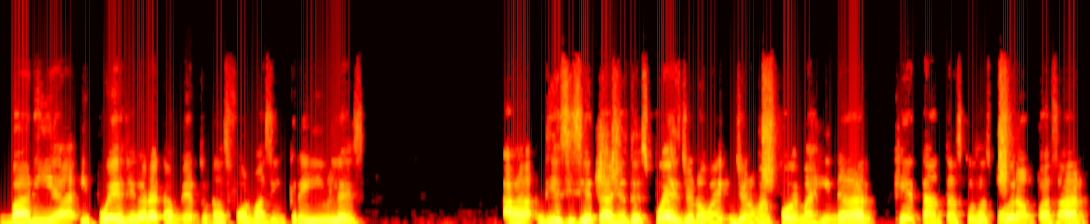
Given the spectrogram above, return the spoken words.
varía y puede llegar a cambiar de unas formas increíbles a 17 años después. Yo no me, yo no me puedo imaginar qué tantas cosas podrán pasar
